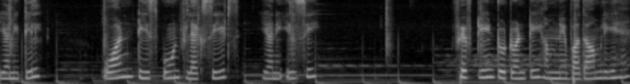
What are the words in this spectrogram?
यानी तिल वन टीस्पून फ्लैक्स सीड्स यानी इलसी 15 टू 20 हमने बादाम लिए हैं,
